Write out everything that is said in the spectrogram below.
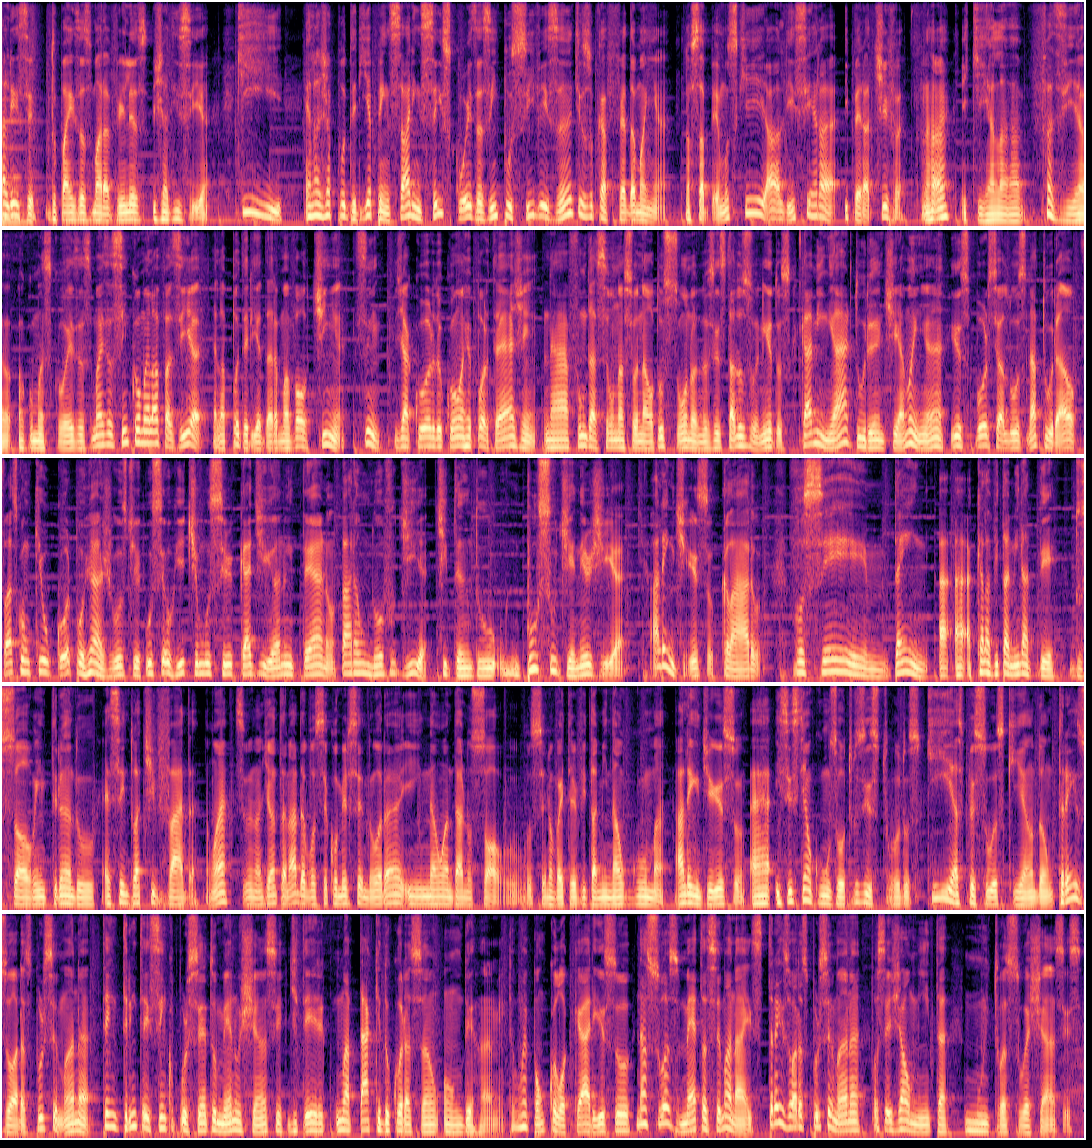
Alice, do País das Maravilhas, já dizia que ela já poderia pensar em seis coisas impossíveis antes do café da manhã. Nós sabemos que a Alice era hiperativa, né? E que ela fazia algumas coisas, mas assim como ela fazia, ela poderia dar uma voltinha. Sim, de acordo com a reportagem na Fundação Nacional do Sono nos Estados Unidos, caminhar durante a manhã e expor-se à luz natural faz com que o corpo reajuste o seu ritmo circadiano interno para um novo dia, te dando um impulso de energia. Além disso, claro, você tem a, a, aquela vitamina D do sol entrando, é, sendo ativada, não é? Não adianta nada você comer cenoura e não andar no sol, você não vai ter vitamina alguma. Além disso, é, existem alguns outros estudos que as pessoas que andam 3 horas por semana têm 35% menos chance de ter um ataque do coração ou um derrame. Então é bom colocar isso nas suas metas semanais. 3 horas por semana você já aumenta muito a sua suas chances.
